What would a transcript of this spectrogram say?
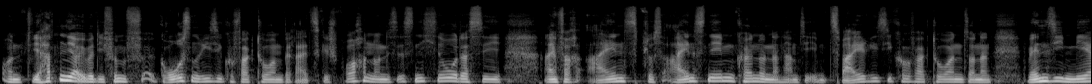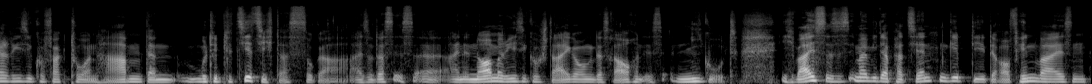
Und wir hatten ja über die fünf großen Risikofaktoren bereits gesprochen und es ist nicht so, dass sie einfach eins plus eins nehmen können und dann haben sie eben zwei Risikofaktoren, sondern wenn sie mehr Risikofaktoren haben, dann multipliziert sich das sogar. Also das ist äh, eine enorme Risikosteigerung. Das Rauchen ist nie gut. Ich weiß, dass es immer wieder Patienten gibt, die darauf hinweisen,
